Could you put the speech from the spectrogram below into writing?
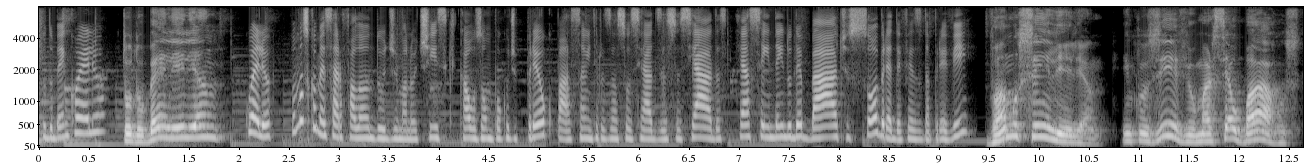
Tudo bem, Coelho? Tudo bem, Lilian? Coelho, vamos começar falando de uma notícia que causou um pouco de preocupação entre os associados e associadas, reacendendo o debate sobre a defesa da Previ? Vamos sim, Lilian. Inclusive, o Marcel Barros,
